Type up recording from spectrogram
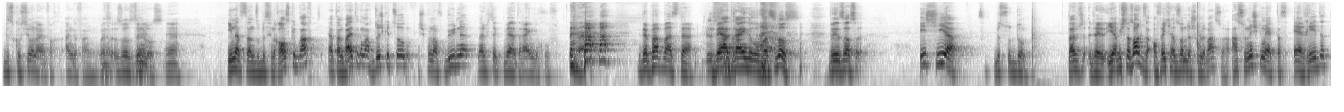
Diskussion einfach angefangen. Weißt du, so sinnlos. Ja. Ihn hat es dann so ein bisschen rausgebracht, er hat dann weitergemacht, durchgezogen. Ich bin auf Bühne, dann habe ich gesagt, wer hat reingerufen? Der Papa ist da. Wer hat reingerufen? Was ist los? Ich hier. Bist du dumm? Ich, hier habe ich das auch gesagt. Auf welcher Sonderschule warst du? Hast du nicht gemerkt, dass er redet?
